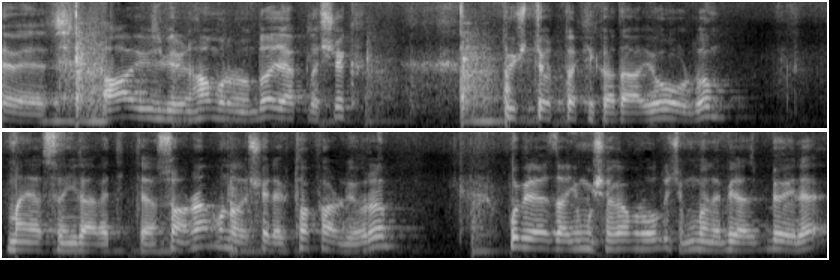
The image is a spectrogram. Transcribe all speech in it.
Evet, A101'in hamurunu da yaklaşık 3-4 dakika daha yoğurdum. Mayasını ilave ettikten sonra onu da şöyle bir toparlıyorum. Bu biraz daha yumuşak hamur olduğu için bunu da biraz böyle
